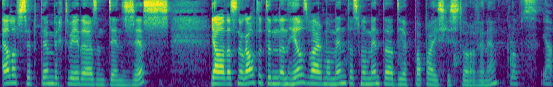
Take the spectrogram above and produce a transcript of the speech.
11 eh, september 2006. Ja, dat is nog altijd een, een heel zwaar moment. Dat is het moment dat je papa is gestorven. Hè? Klopt, ja.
